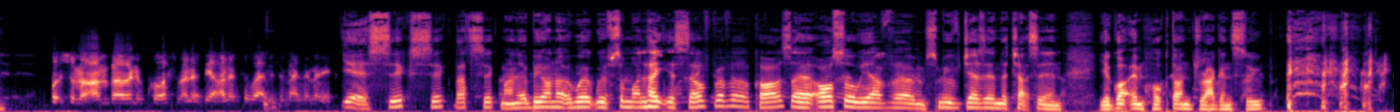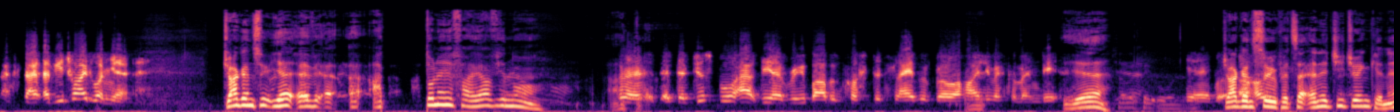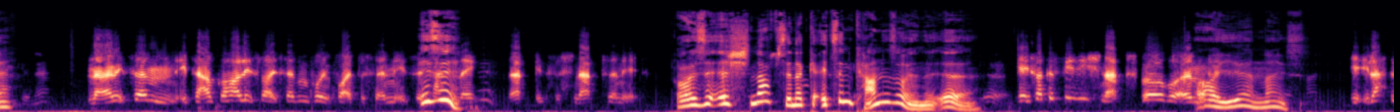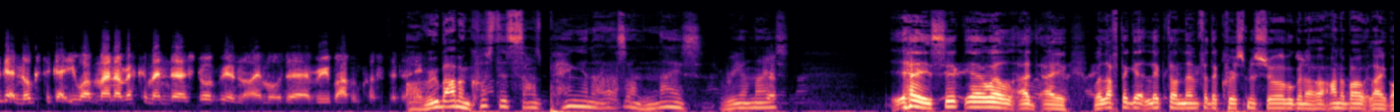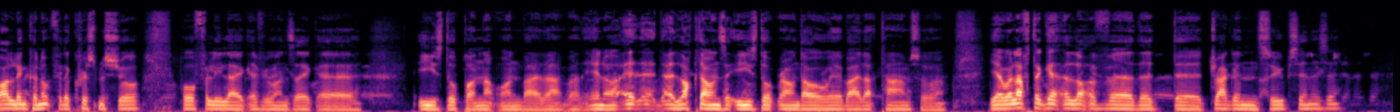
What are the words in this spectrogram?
Put something on, bro. And of course, man, it'd be an honour to work with the man in a minute. Yeah, sick, sick. That's sick, man. It'd be an honour to work with someone like yourself, brother. Of course. Uh, also, we have um, Smooth Jezza in the chat saying you got him hooked on Dragon Soop. Uh, Have you tried one yet? Dragon Soop, yeah. have uh, I, I don't know if I have, you know. Uh, they- they've just brought out the uh, rhubarb and custard flavour, bro. I highly recommend it. Yeah, Yeah, but Dragon Soop. It's an energy drink, innit? No, it's um, it's alcohol. It's like seven point five percent. It's a Is it? Snap. It's a snaps, isn't it? Or is it a schnapps in a? It's in cans, isn't it? Yeah. Yeah, it's like a fizzy schnapps, bro. But um, Oh yeah, nice. you- you'll have to get nugs to get you one, man. I recommend the strawberry and lime or the rhubarb and custard. Oh, innit? rhubarb and custard sounds peng, you. That sounds nice, real nice. Yeah, sick. Yeah, well, I, I we'll have to get licked on them for the Christmas show. We're gonna on about like all linking up for the Christmas show. Hopefully, like everyone's like uh eased up on that one by that. But you know, it, it, lockdowns are eased up round our way by that time. So yeah, we'll have to get a lot of uh, the the Dragon Soops in, is it?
